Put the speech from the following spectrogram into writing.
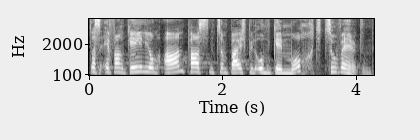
das Evangelium anpassen, zum Beispiel um gemocht zu werden.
